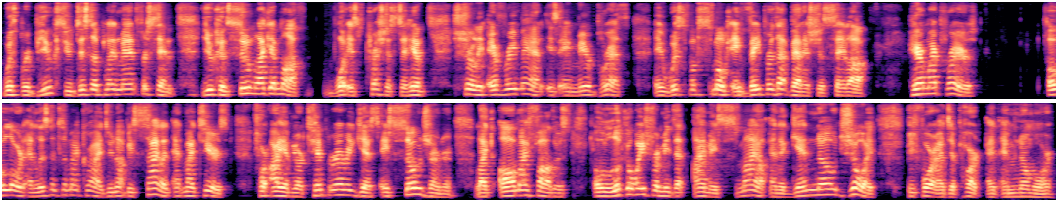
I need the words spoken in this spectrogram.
With rebukes, you discipline man for sin. You consume like a moth what is precious to him. Surely every man is a mere breath, a wisp of smoke, a vapor that vanishes. Selah. Hear my prayers O Lord, and listen to my cry. Do not be silent at my tears, for I am your temporary guest, a sojourner like all my fathers. O look away from me that I may smile and again know joy before I depart and am no more.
